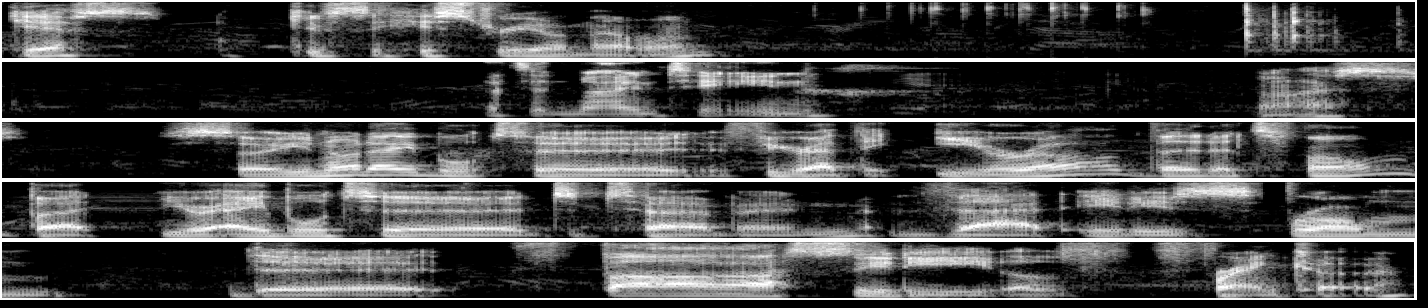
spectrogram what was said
Yes, gives the history on that one. That's a 19. Nice. So you're not able to figure out the era that it's from, but you're able to determine that it is from the far city of Franco.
